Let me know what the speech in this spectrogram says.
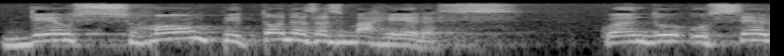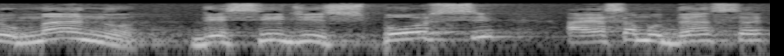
Deus rompe todas as barreiras quando o ser humano decide expor-se a essa mudança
